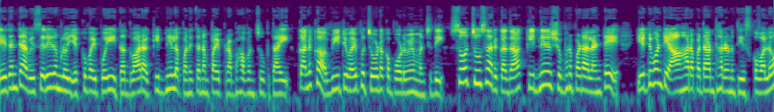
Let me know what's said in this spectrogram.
లేదంటే అవి శరీరంలో ఎక్కువైపోయి తద్వారా కిడ్నీల పనితనంపై ప్రభావం చూపుతాయి. కనుక వీటి వైపు చూడకపోవడమే మంచిది. సో చూశారు కదా కిడ్నీలు శుభ్రపడాలంటే ఎటువంటి ఆహార పదార్థాలను తీసుకోవాలో?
